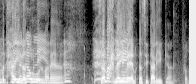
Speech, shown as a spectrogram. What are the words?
متحيلة حاجة طول. معناها سامحنا إيمان. إيمان قسيت عليك. تفضل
